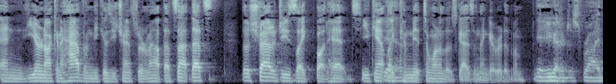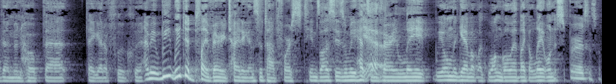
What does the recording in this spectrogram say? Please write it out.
and you're not going to have them because you transferred them out. That's not that's those strategies like butt heads. You can't like commit to one of those guys and then get rid of them. Yeah, you got to just ride them and hope that they get a fluke. clean. I mean, we, we did play very tight against the top four teams last season. We had Yeah. some very late. We only gave up like one goal. We had like a late one to Spurs. And so.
